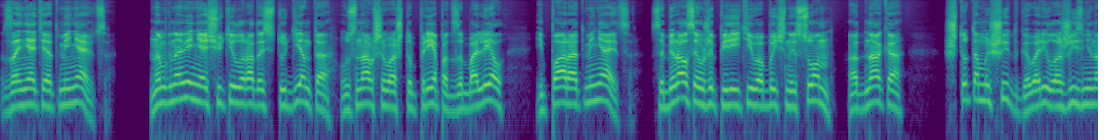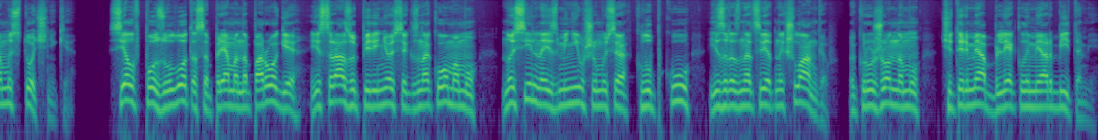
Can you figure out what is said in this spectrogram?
занятия отменяются. На мгновение ощутил радость студента, узнавшего, что препод заболел, и пара отменяется. Собирался уже перейти в обычный сон, однако что-то мышит говорил о жизненном источнике. Сел в позу лотоса прямо на пороге и сразу перенесся к знакомому, но сильно изменившемуся клубку из разноцветных шлангов, окруженному четырьмя блеклыми орбитами.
